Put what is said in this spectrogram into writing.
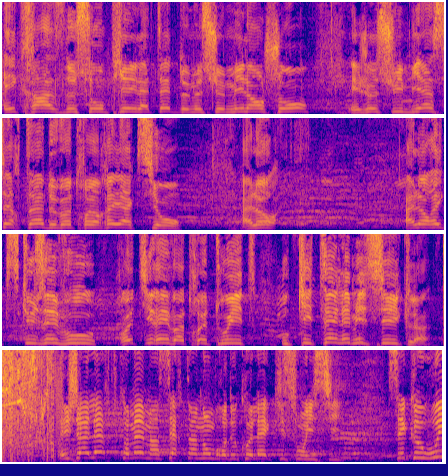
écrase de son pied la tête de M. Mélenchon et je suis bien certain de votre réaction. Alors, alors excusez-vous, retirez votre tweet ou quittez l'hémicycle. Et j'alerte quand même un certain nombre de collègues qui sont ici c'est que oui,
